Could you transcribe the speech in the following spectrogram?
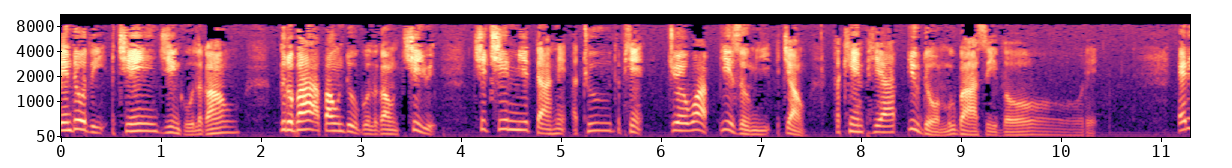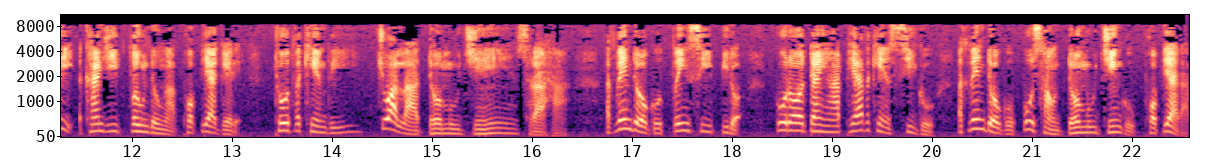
သင်တို့သည်အချင်းချင်းကို၎င်းသူတစ်ပါးအပေါင်းတို့ကို၎င်းချစ်၍ချစ်ချင်းမေတ္တာနှင့်အထူးသဖြင့် ကြွယ်ဝပြည့်စုံမည်အကြောင်းသခင်ဖျားပြုတော်မူပါစေသောတဲ့အဲ့ဒီအခန်းကြီး3တုန်းကဖော်ပြခဲ့တဲ့ထိုသခင်သည်ကြွလာတော်မူခြင်းဆရာဟာအသင်းတော်ကိုသိမ့်စီပြီးတော့ကိုတော်တိုင်ဟာဘုရားသခင်စီကိုအသင်းတော်ကိုပို့ဆောင်တော်မူခြင်းကိုဖော်ပြတာ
